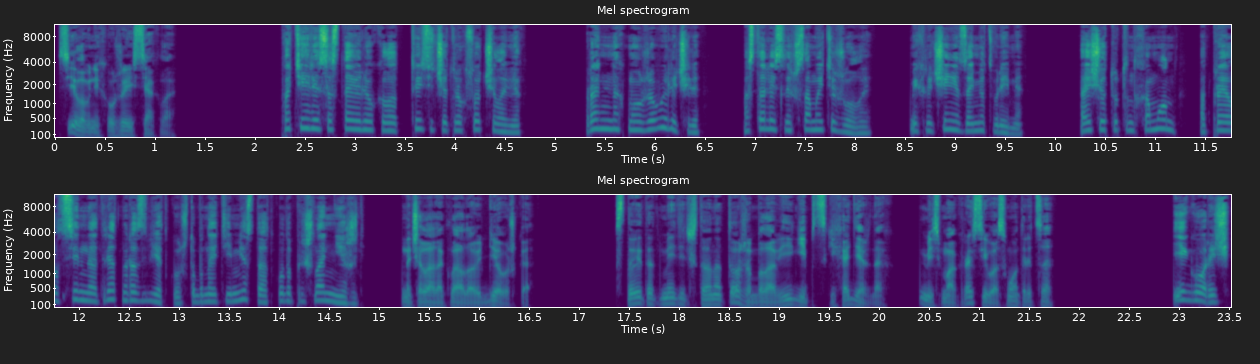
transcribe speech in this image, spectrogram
Сила в них уже иссякла. «Потери составили около 1300 человек. Раненых мы уже вылечили, остались лишь самые тяжелые. Их лечение займет время. А еще Тутанхамон отправил сильный отряд на разведку, чтобы найти место, откуда пришла нежить», — начала докладывать девушка. Стоит отметить, что она тоже была в египетских одеждах. Весьма красиво смотрится. «Егорыч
